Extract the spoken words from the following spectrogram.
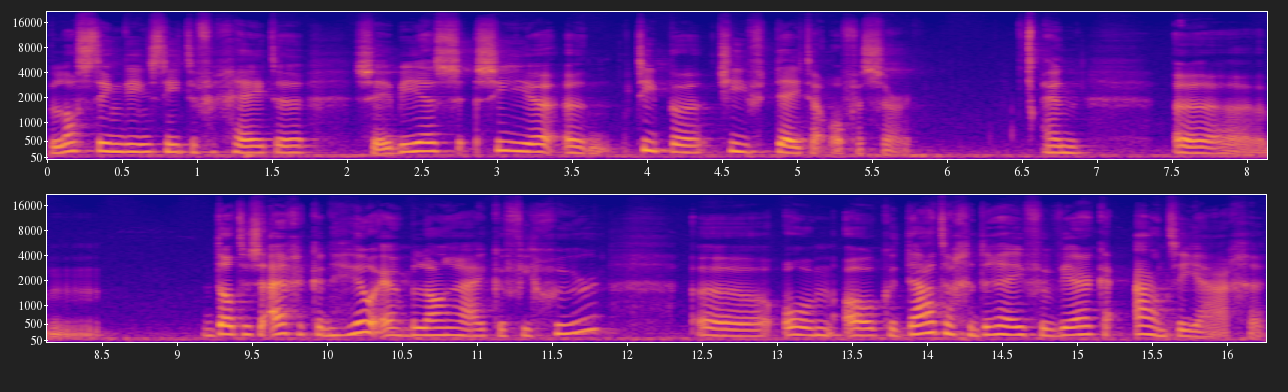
Belastingdienst niet te vergeten, CBS, zie je een type Chief Data Officer. En uh, dat is eigenlijk een heel erg belangrijke figuur uh, om ook datagedreven werken aan te jagen.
